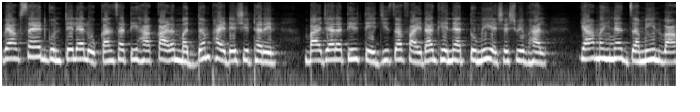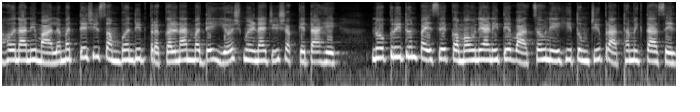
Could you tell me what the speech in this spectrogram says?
व्यवसायात गुंतलेल्या लोकांसाठी हा काळ मध्यम फायदेशीर ठरेल. बाजारातील तेजीचा फायदा घेण्यात तुम्ही यशस्वी व्हाल. या महिन्यात जमीन वाहन आणि मालमत्तेशी संबंधित प्रकरणांमध्ये यश मिळण्याची शक्यता आहे. नोकरीतून पैसे कमवणे आणि ते वाचवणे ही तुमची प्राथमिकता असेल.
